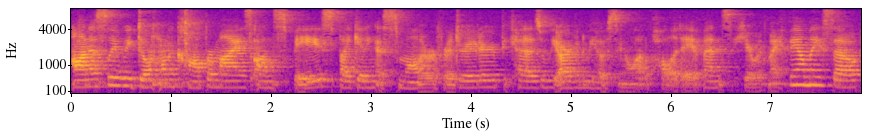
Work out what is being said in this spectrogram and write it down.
honestly, we don't want to compromise on space by getting a smaller refrigerator because we are going to be hosting a lot of holiday events here with my family. So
